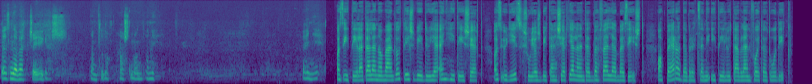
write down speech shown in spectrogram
Ez nevetséges. Nem tudok mást mondani. Ennyi. Az ítélet ellen a vádlott és védője enyhítésért, az ügyész súlyosbításért jelentett be fellebbezést. A per a debreceni ítélőtáblán folytatódik.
